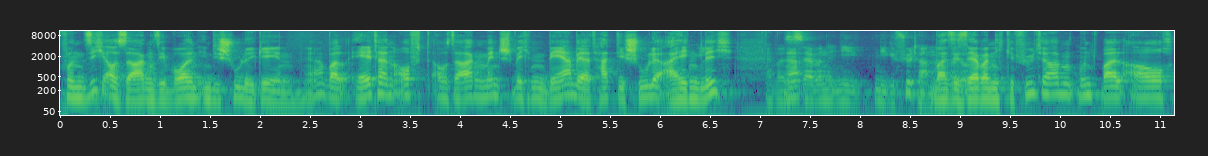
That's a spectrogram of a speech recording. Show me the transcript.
von sich aus sagen, sie wollen in die Schule gehen. Ja, weil Eltern oft auch sagen, Mensch, welchen Mehrwert hat die Schule eigentlich? Ja, weil ja, sie es selber nie, nie gefühlt haben. Weil also. sie selber nicht gefühlt haben und weil auch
